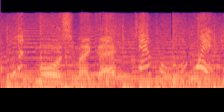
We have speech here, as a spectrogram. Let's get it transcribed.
もうおしまいかい Careful, when?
